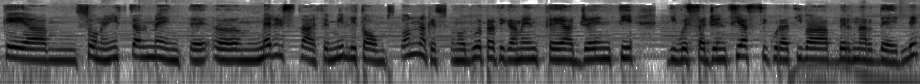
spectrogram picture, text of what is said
che um, sono inizialmente um, Meryl Streif e Millie Thompson, che sono due praticamente agenti di questa agenzia assicurativa Bernardelli,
